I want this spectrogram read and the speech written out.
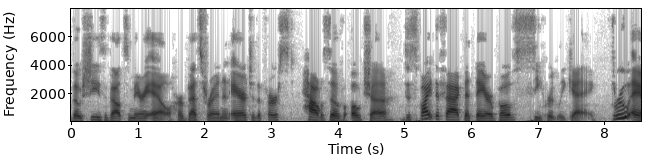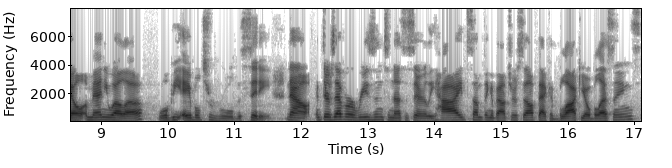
though she's about to marry El, her best friend and heir to the first house of Occhia, despite the fact that they are both secretly gay. Through Ale, Emanuela will be able to rule the city. Now, if there's ever a reason to necessarily hide something about yourself that could block your blessings,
